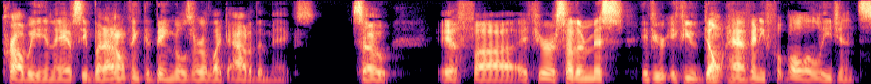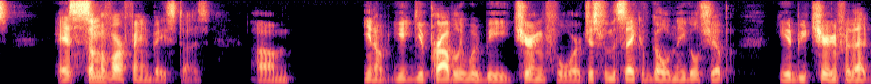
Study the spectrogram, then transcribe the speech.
probably in the AFC, but I don't think the Bengals are like out of the mix. So if uh, if you're a Southern Miss, if you're, if you don't have any football allegiance, as some of our fan base does, um, you know, you, you probably would be cheering for just from the sake of Golden Eagle ship. You'd be cheering for that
